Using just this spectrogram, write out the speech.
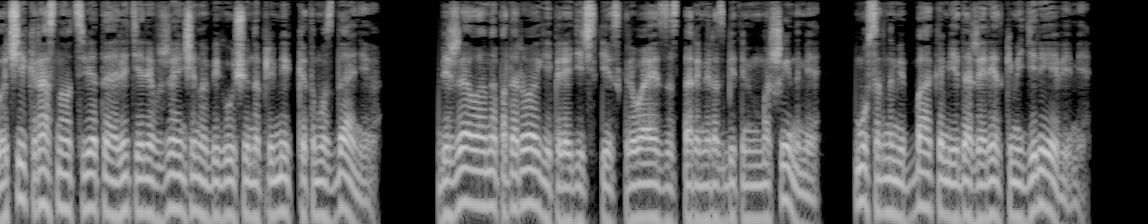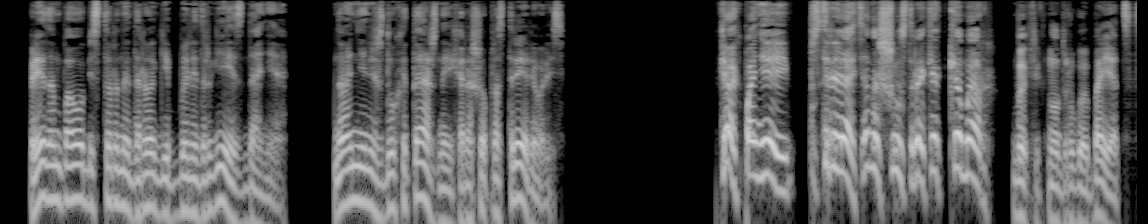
Лучи красного цвета летели в женщину, бегущую напрямик к этому зданию. Бежала она по дороге, периодически скрываясь за старыми разбитыми машинами, мусорными баками и даже редкими деревьями. При этом по обе стороны дороги были другие здания, но они лишь двухэтажные и хорошо простреливались. «Как по ней стрелять? Она шустрая, как комар!» — выкрикнул другой боец.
